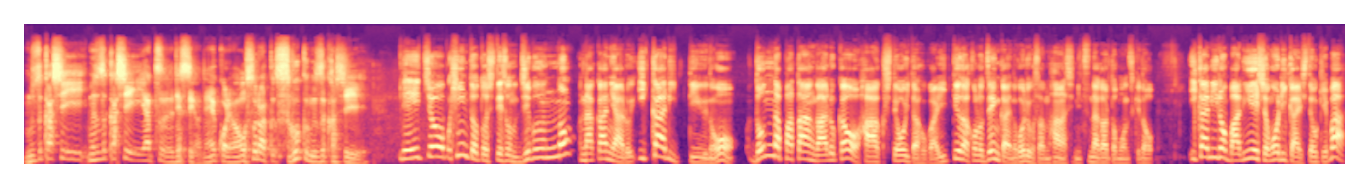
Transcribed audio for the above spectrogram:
難しい、難しいやつですよね。これはおそらくすごく難しい。で、一応ヒントとしてその自分の中にある怒りっていうのをどんなパターンがあるかを把握しておいた方がいいっていうのはこの前回のゴリゴさんの話につながると思うんですけど、怒りのバリエーションを理解しておけば、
